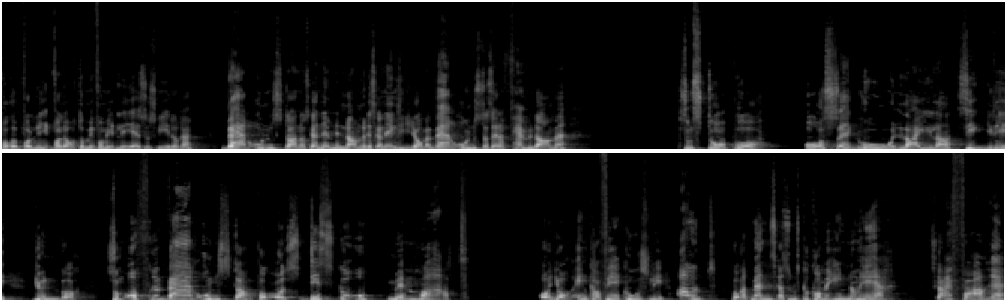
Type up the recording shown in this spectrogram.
for å få lov til å formidle Jesus videre. Hver onsdag nå skal jeg nevne navnet, det skal jeg egentlig ikke gjøre, men hver onsdag så er det fem damer som står på. Åse, Gro, Laila, Sigrid, Gunvor. Som ofrer hver onsdag for oss. Disker opp med mat. Og gjør en kafé koselig. Alt for at mennesker som skal komme innom her, skal erfare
